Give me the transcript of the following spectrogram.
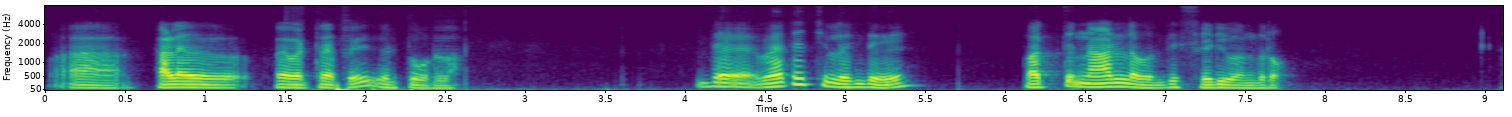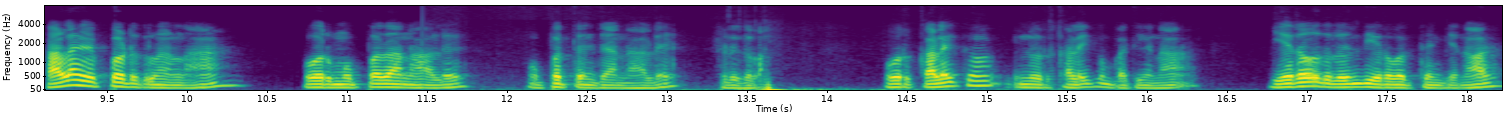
களை களை போய் எடுத்து விடலாம். இந்த விதைச்சிலேருந்து பத்து நாளில் வந்து செடி வந்துடும் களை எப்போ எடுக்கலாம்னா ஒரு முப்பதாம் நாள் முப்பத்தஞ்சாம் நாள் எடுக்கலாம். ஒரு கலைக்கும் இன்னொரு கலைக்கும் பார்த்திங்கன்னா இருபதுலேருந்து இருபத்தஞ்சி நாள்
